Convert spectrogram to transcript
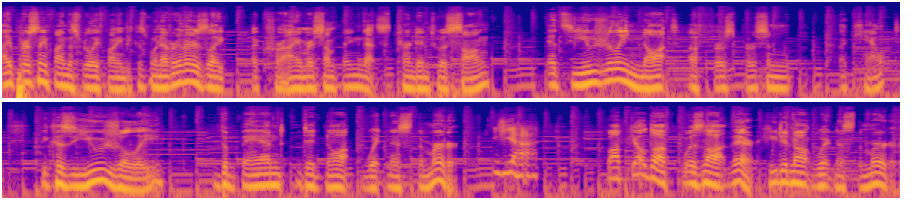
I personally find this really funny because whenever there's like a crime or something that's turned into a song, it's usually not a first person account because usually the band did not witness the murder. Yeah. Bob Geldof was not there. He did not witness the murder.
